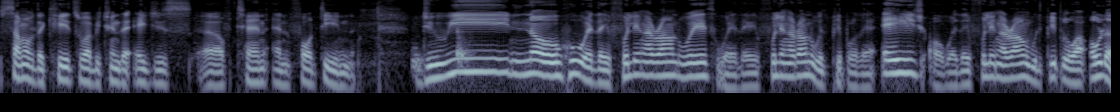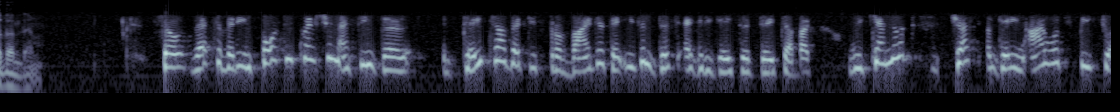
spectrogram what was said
some of the kids who are between the ages of 10 and 14. Do we know who were they fooling around with? Were they fooling around with people their age, or were they fooling around with people who are older than them? So that's a very important question. I think the data that is provided, there isn't disaggregated data, but we cannot just, again, I will speak to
